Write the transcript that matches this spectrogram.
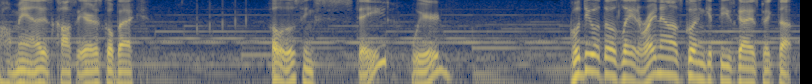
Oh man, that is costly error. Let's go back. Oh, those things stayed? Weird. We'll deal with those later. Right now, let's go ahead and get these guys picked up.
